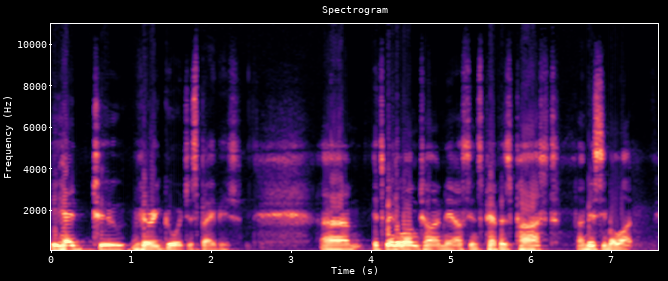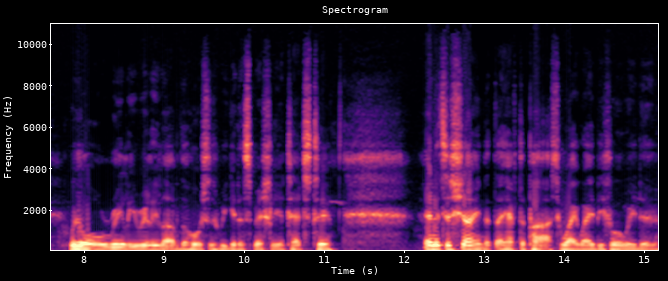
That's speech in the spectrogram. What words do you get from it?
he had two very gorgeous babies. Um, it's been a long time now since Pepper's passed. I miss him a lot. We all really, really love the horses we get especially attached to. And it's a shame that they have to pass way, way before we do.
